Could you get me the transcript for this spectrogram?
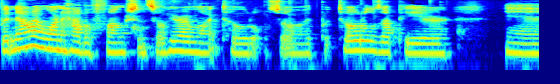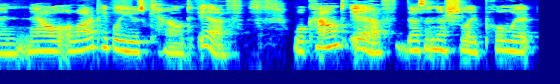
But now I want to have a function. So here I want total. So I put totals up here. And now a lot of people use count if. Well, count if doesn't necessarily pull it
